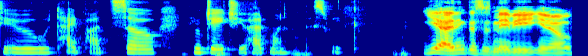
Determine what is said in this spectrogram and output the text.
to Tide Pods. So I think JH, you had one this week. Yeah, I think this is maybe, you know,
